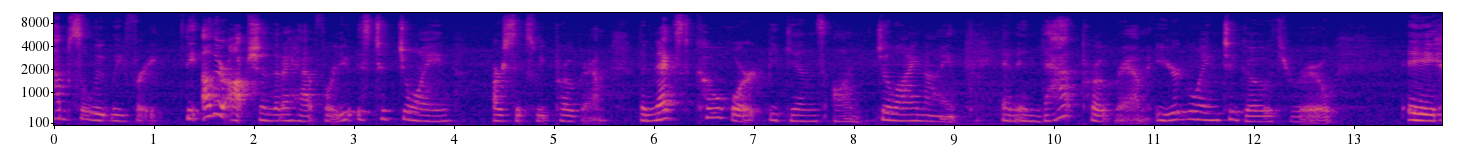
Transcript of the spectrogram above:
absolutely free. The other option that I have for you is to join our six week program. The next cohort begins on July 9th. And in that program, you're going to go through a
